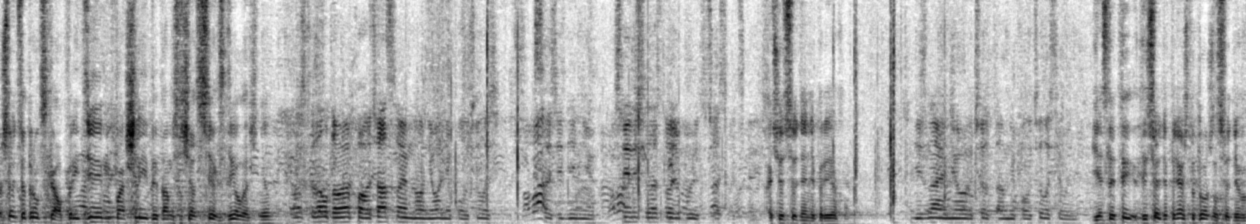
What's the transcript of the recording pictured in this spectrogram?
понял. Что тебе друг сказал? Приди, пошли, ты там сейчас всех сделаешь, нет? Он сказал, давай поучаствуем, но у него не получилось к соседению. В следующий раз тоже будет участвовать, скорее. А что сегодня не приехал? Не знаю, у него что-то там не получилось сегодня. Если ты, ты сегодня понимаешь, что должен сегодня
